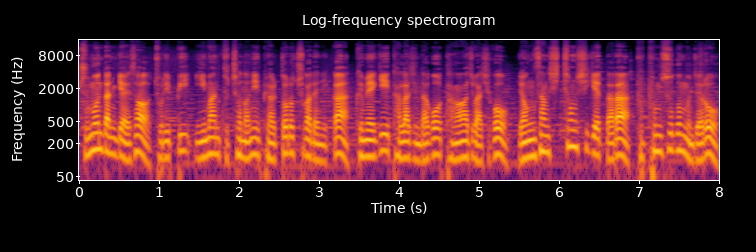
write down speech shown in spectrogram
주문 단계에서 조립비 29,000원이 별도로 추가되니까 금액이 달라진다고 당황하지 마시고 영상 시청 시기에 따라 부품 수급 문제로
